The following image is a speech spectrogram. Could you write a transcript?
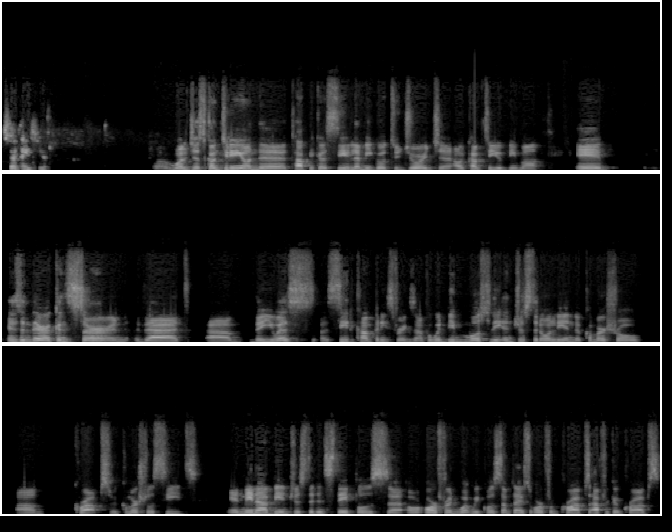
So thank you. Uh, well, just continuing on the topic of seed, let me go to George. Uh, I'll come to you, Bimal. Uh, isn't there a concern that um, the US uh, seed companies, for example, would be mostly interested only in the commercial um, crops or commercial seeds and may not be interested in staples uh, or orphan, what we call sometimes orphan crops, African crops.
